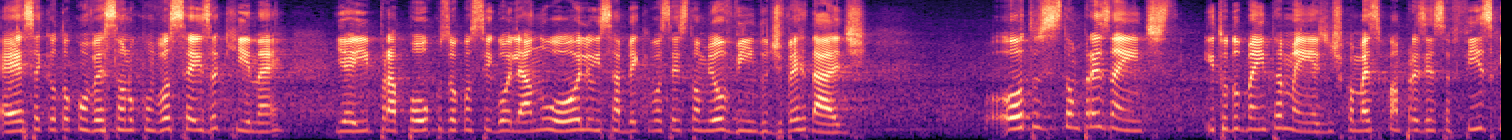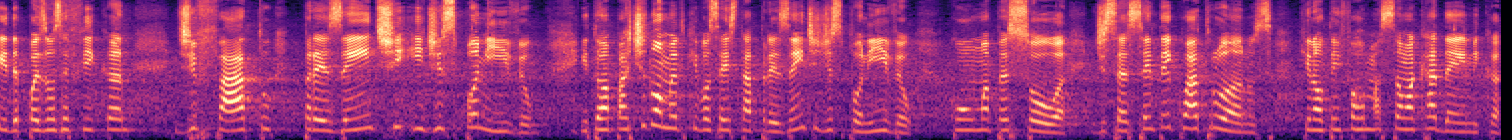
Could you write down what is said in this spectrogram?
É essa que eu estou conversando com vocês aqui, né? E aí, para poucos, eu consigo olhar no olho e saber que vocês estão me ouvindo de verdade. Outros estão presentes. E tudo bem também. A gente começa com a presença física e depois você fica, de fato, presente e disponível. Então, a partir do momento que você está presente e disponível com uma pessoa de 64 anos, que não tem formação acadêmica,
